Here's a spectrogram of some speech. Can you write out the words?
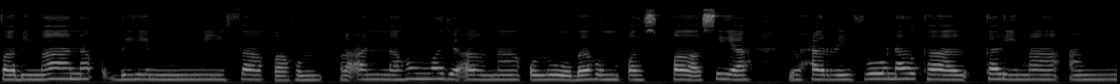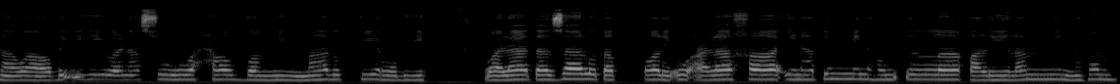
فبما نقضهم ميثاقهم لعنهم وجعلنا قلوبهم قاسية يحرفون الكلمة عن مواضعه ونسوا حظا مما ذكروا به. ولا تزال تطلع على خائنة منهم إلا قليلا منهم.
